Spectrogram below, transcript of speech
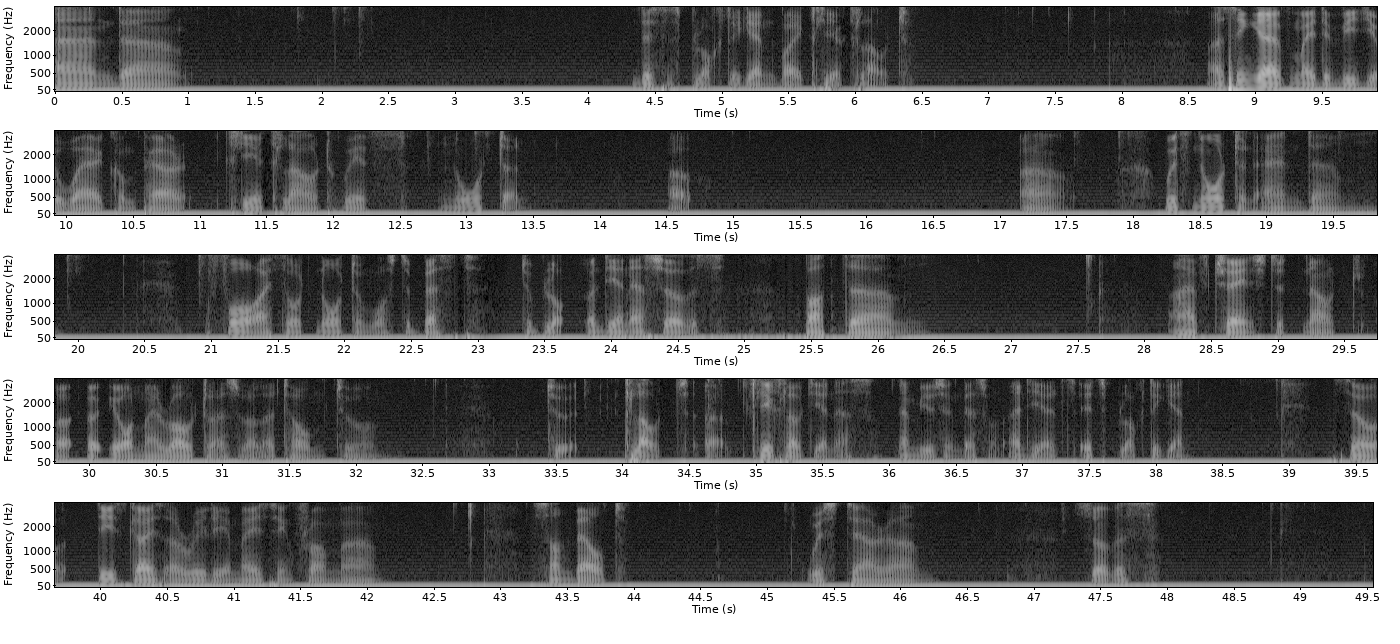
and uh, this is blocked again by ClearCloud. I think I've made a video where I compare ClearCloud with Norton. Oh. Uh, with Norton and um, before I thought Norton was the best to block a DNS service but um, I have changed it now uh, uh, on my router as well at home to to cloud uh, clear cloud DNS. I'm using this one, and here it's, it's blocked again. So these guys are really amazing from uh, Sunbelt with their um, service,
